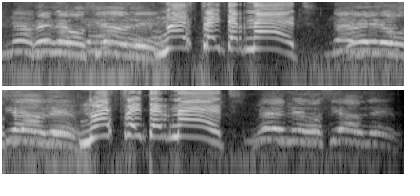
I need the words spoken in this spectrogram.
No es negociable. Nuestra internet. No es negociable. Nuestra internet. No es negociable.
